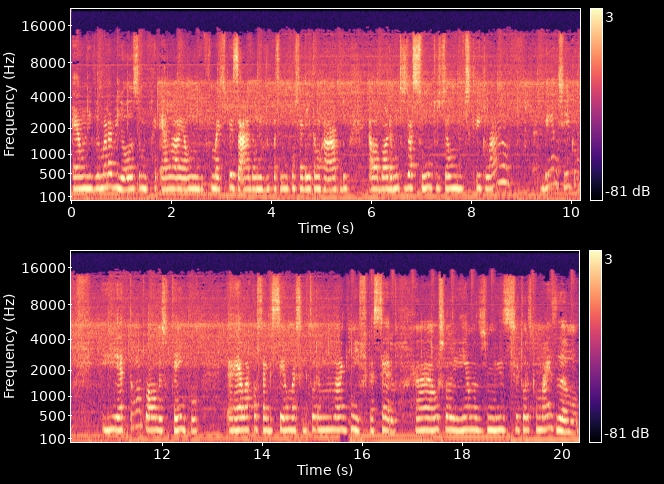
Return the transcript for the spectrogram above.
É um livro maravilhoso, ela é um livro mais pesado, é um livro que você não consegue ler tão rápido, ela aborda muitos assuntos, é um livro escrito lá bem antigo e é tão atual ao mesmo tempo ela consegue ser uma escritora magnífica, sério. A Ursula Le Guin é uma das minhas escritoras que eu mais amo.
